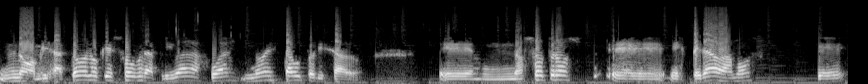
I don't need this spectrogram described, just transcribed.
No, mira, todo lo que es obra privada, Juan, no está autorizado. Eh, nosotros eh, esperábamos que,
